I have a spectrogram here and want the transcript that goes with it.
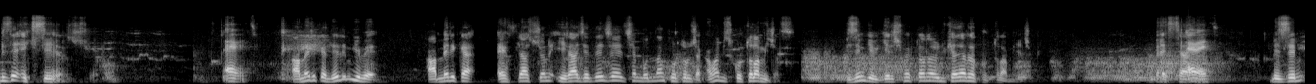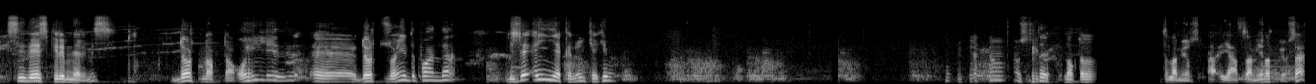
bize eksi yaratıyor. Evet. Amerika dediğim gibi Amerika enflasyonu ihraç edeceği için bundan kurtulacak ama biz kurtulamayacağız. Bizim gibi gelişmekte olan ülkeler de kurtulamayacak. Mesela evet. bizim CDS primlerimiz 4.17 e, 417 puanda bize en yakın ülke kim nokta hatırlamıyorsa, hafızam yanıltmıyorsa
